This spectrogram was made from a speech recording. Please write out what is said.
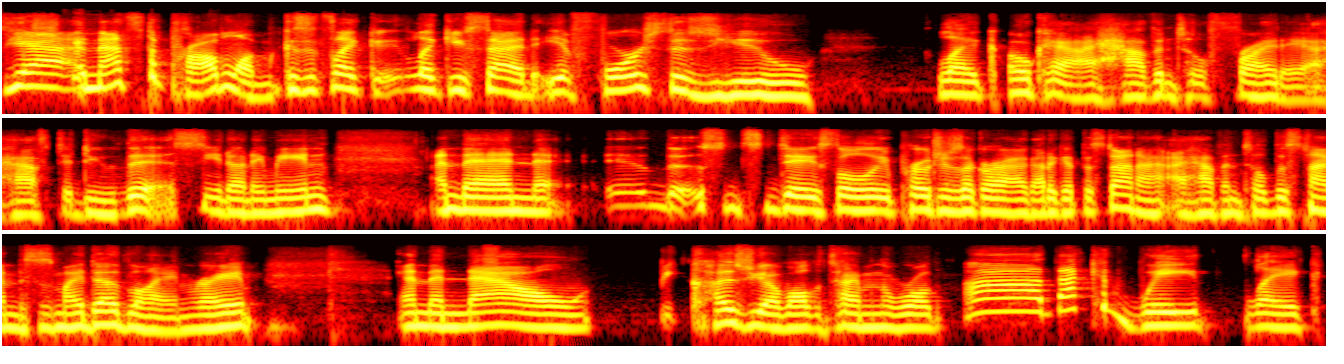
Yeah, and that's the problem because it's like like you said, it forces you like okay, I have until Friday. I have to do this, you know what I mean? And then eh, the day slowly approaches like all right, I got to get this done. I, I have until this time. This is my deadline, right? And then now because you have all the time in the world, ah, that could wait. Like,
